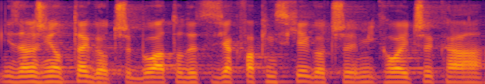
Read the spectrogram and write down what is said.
niezależnie od tego, czy była to decyzja Kwapińskiego, czy Mikołajczyka,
